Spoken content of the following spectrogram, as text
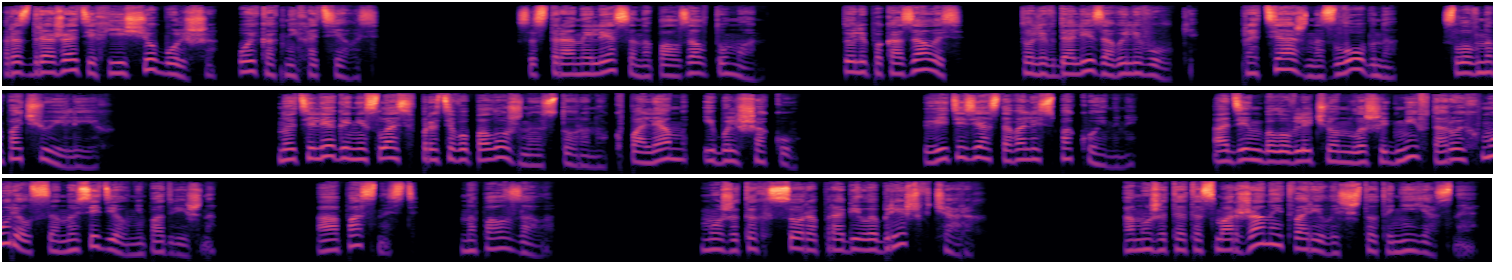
Раздражать их еще больше, ой, как не хотелось. Со стороны леса наползал туман. То ли показалось, то ли вдали завыли волки. Протяжно, злобно, словно почуяли их но телега неслась в противоположную сторону, к полям и большаку. Витязи оставались спокойными. Один был увлечен лошадьми, второй хмурился, но сидел неподвижно. А опасность наползала. Может, их ссора пробила брешь в чарах? А может, это с Маржаной творилось что-то неясное?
